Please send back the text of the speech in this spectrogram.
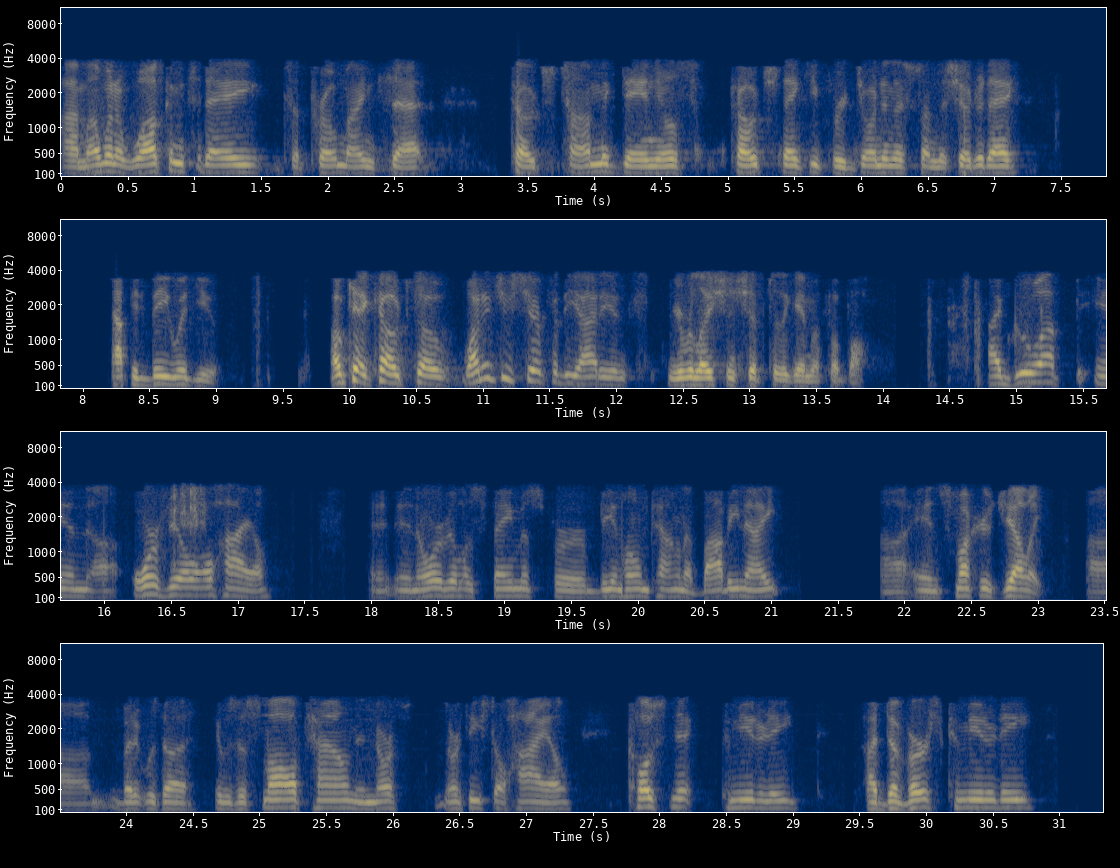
Um, I want to welcome today to Pro Mindset Coach Thom McDaniels. Coach, thank you for joining us on the show today. Happy to be with you. Okay, Coach. So, why don't you share for the audience your relationship to the game of football? I grew up in uh, Orrville, Ohio, and, and, Orrville is famous for being hometown of Bobby Knight uh, and Smucker's Jelly. Uh, but it was a it was a small town in north northeast Ohio, close knit community, a diverse community,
